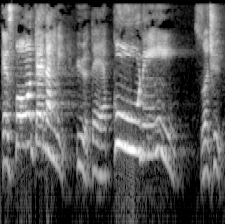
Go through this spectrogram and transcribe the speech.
给三个能力约待过年死去。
